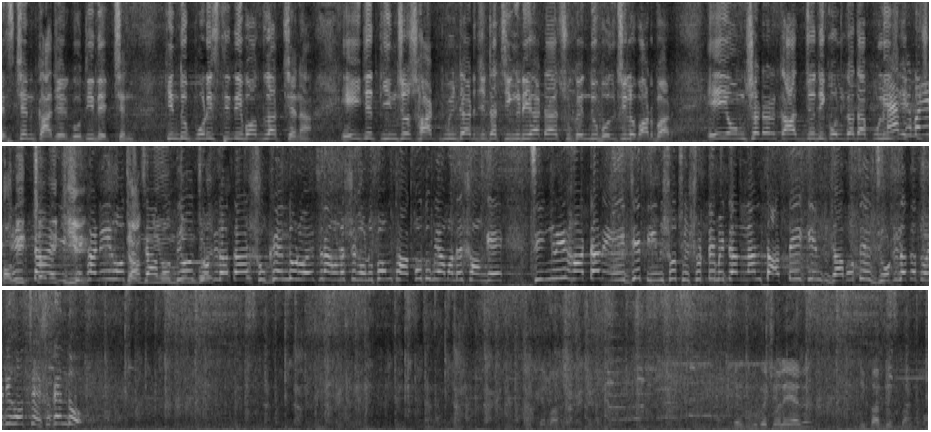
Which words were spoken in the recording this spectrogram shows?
এসছেন কাজের গতি দেখছেন কিন্তু পরিস্থিতি বদলাচ্ছে না। এই যে তিনশো ষাট মিটার যেটা চিংড়িহাটা সুকেন্দু বলছিল বারবার এই অংশটার কাজ যদি কলকাতা পুলিশ একটু সদিচ্ছা দেখিয়ে যাবতীয় নিয়ন্ত্রণ জটিলতা সুখেন্দু রয়েছেন আমাদের সঙ্গে অনুপম থাকো তুমি আমাদের সঙ্গে। চিংড়িহাটার এই যে তিনশো ছেষট্টি মিটার লান তাতেই কিন্তু যাবতীয় জটিলতা তৈরি হচ্ছে। সুখেন্দু? ফেসবুকে চলে যাবে রিপাবলিক বাংলা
